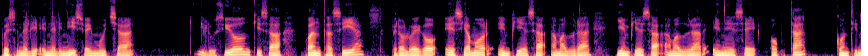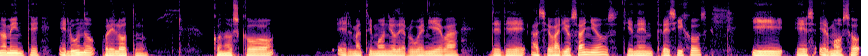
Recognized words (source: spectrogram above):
pues en el, en el inicio hay mucha ilusión, quizá fantasía, pero luego ese amor empieza a madurar y empieza a madurar en ese optar continuamente el uno por el otro. Conozco el matrimonio de Rubén y Eva desde hace varios años, tienen tres hijos y es hermoso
